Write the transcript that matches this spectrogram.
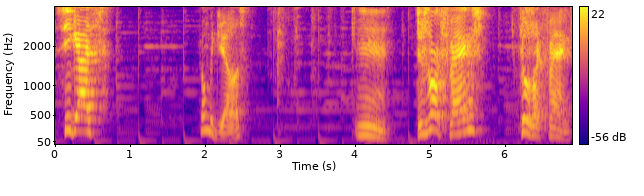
See you guys. Don't be jealous. Mmm. Just like fangs? Feels like fangs.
